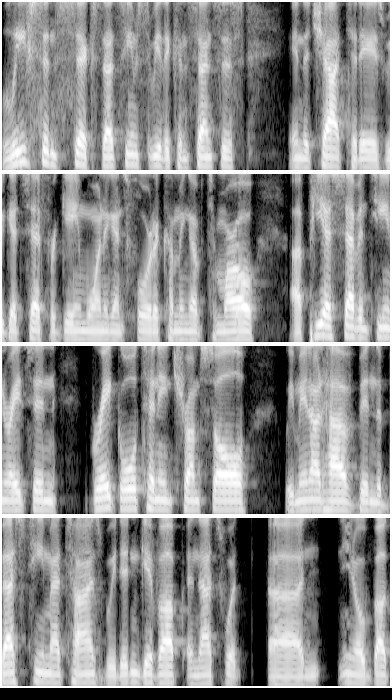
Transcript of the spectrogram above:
Leafs in six. That seems to be the consensus in the chat today as we get set for game one against Florida coming up tomorrow. Uh, PS17 writes in great goaltending trumps all. We may not have been the best team at times, but we didn't give up, and that's what uh, you know about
